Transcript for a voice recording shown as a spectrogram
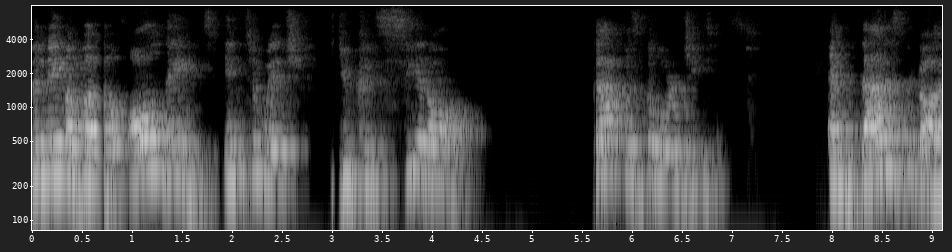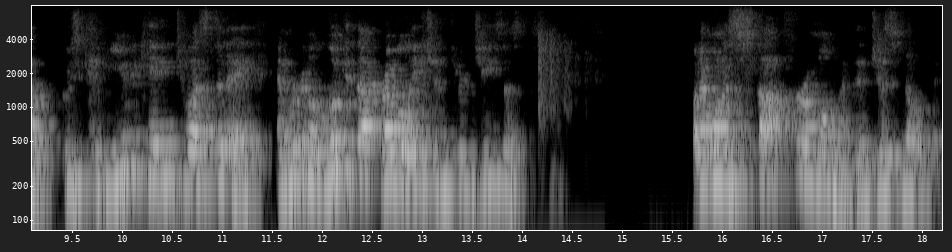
the name above all names, into which you could see it all. That was the Lord Jesus. And that is the God who's communicating to us today. And we're going to look at that revelation through Jesus. But I want to stop for a moment and just note this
